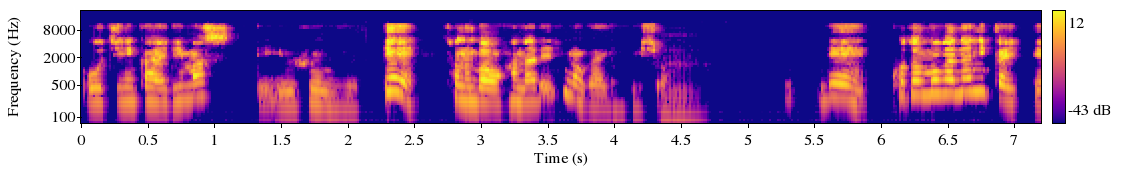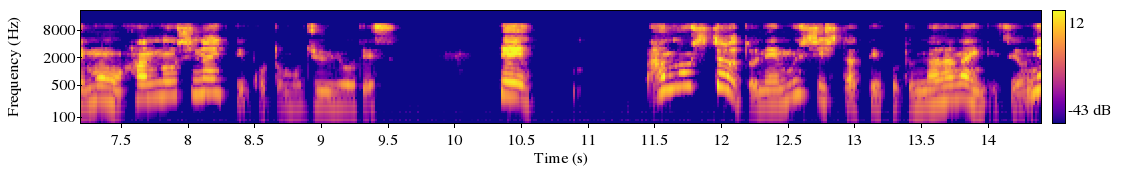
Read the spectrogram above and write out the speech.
お家に帰りますっていうふうに言って、その場を離れるのがいいでしょう。うん、で、子供が何か言っても反応しないっていうことも重要です。で、反応しちゃうとね、無視したっていうことにならないんですよね。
